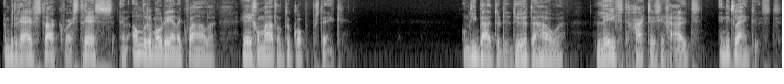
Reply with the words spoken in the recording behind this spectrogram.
Een bedrijfstak waar stress en andere moderne kwalen regelmatig de kop opsteken. Om die buiten de deur te houden, leeft Harte zich uit in de kleinkunst.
